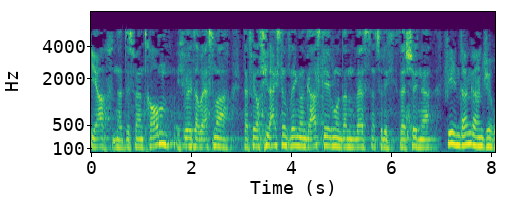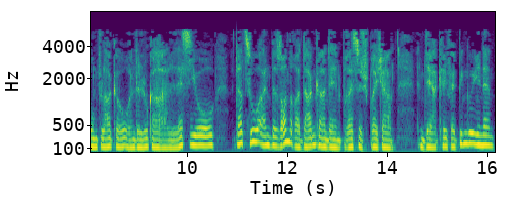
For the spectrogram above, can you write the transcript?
Ja, na, das wäre ein Traum. Ich will jetzt aber erstmal dafür auch die Leistung bringen und Gas geben und dann wäre es natürlich sehr schön, ja. Vielen Dank an Jerome Flake und Luca Lessio. Dazu ein besonderer Dank an den Pressesprecher der Krefeld Pinguine,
